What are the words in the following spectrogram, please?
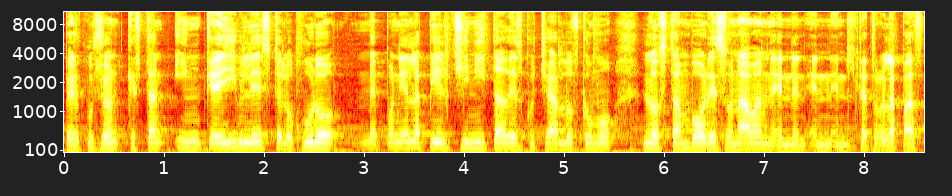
Percusión que están increíbles, te lo juro. Me ponía la piel chinita de escucharlos como los tambores sonaban en, en- el Teatro de la Paz.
